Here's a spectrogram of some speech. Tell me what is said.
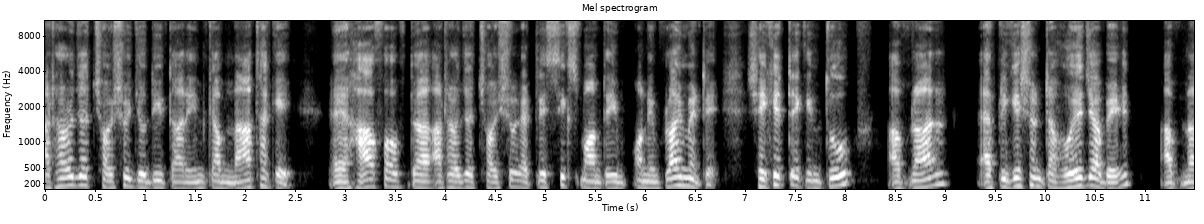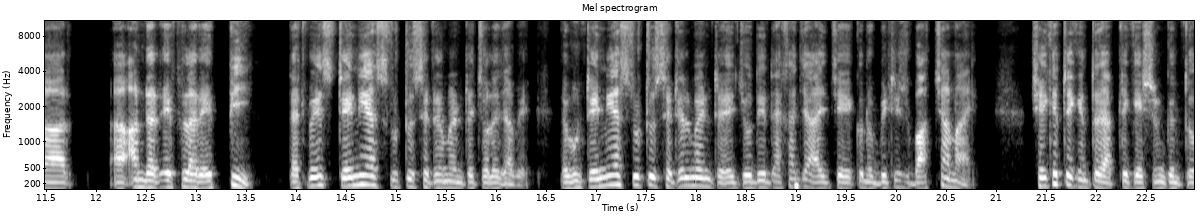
আঠারো হাজার ছয়শো যদি তার ইনকাম না থাকে হাফ অফ দ্য আঠারো হাজার ছয়শো অ্যাটলিস্ট সিক্স মান্থ অনএমপ্লয়মেন্টে সেক্ষেত্রে কিন্তু আপনার অ্যাপ্লিকেশনটা হয়ে যাবে আপনার under FLR AP that means ten years route to সেটেলমেন্টে চলে যাবে। এবং টেন ইয়ার্স রুট টু সেটেলমেন্টে যদি দেখা যায় যে কোনো ব্রিটিশ বাচ্চা নাই সেই ক্ষেত্রে কিন্তু অ্যাপ্লিকেশন কিন্তু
